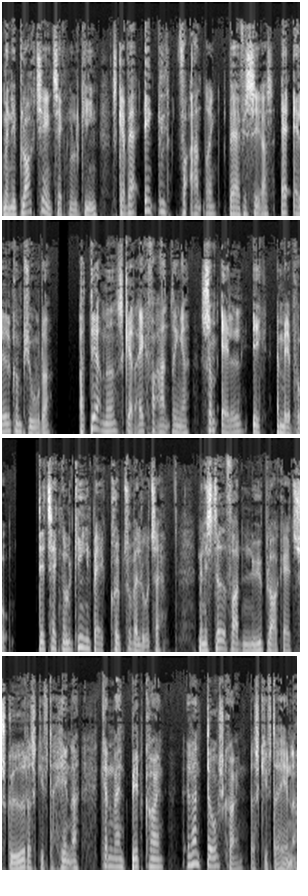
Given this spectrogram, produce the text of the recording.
Men i blockchain-teknologien skal hver enkelt forandring verificeres af alle computere, og dermed skal der ikke forandringer, som alle ikke er med på. Det er teknologien bag kryptovaluta. Men i stedet for at den nye blok er et skøde, der skifter hænder, kan den være en bitcoin eller en dogecoin, der skifter hænder.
